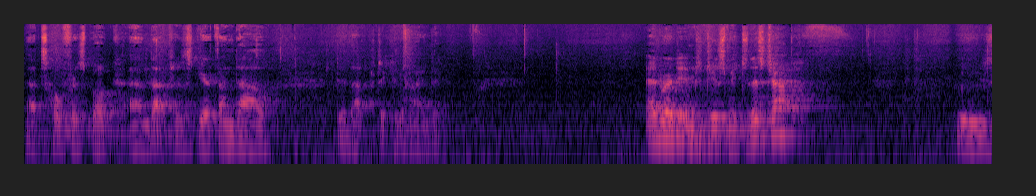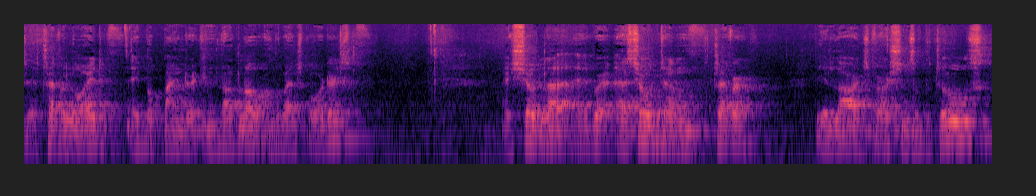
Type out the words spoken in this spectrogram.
That's Hofer's book, and that was Geert van Daal did that particular binding. Edward introduced me to this chap, who's uh, Trevor Lloyd, a bookbinder in Ludlow on the Welsh borders. I showed, Edward, I showed um, Trevor the enlarged versions of the tools.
